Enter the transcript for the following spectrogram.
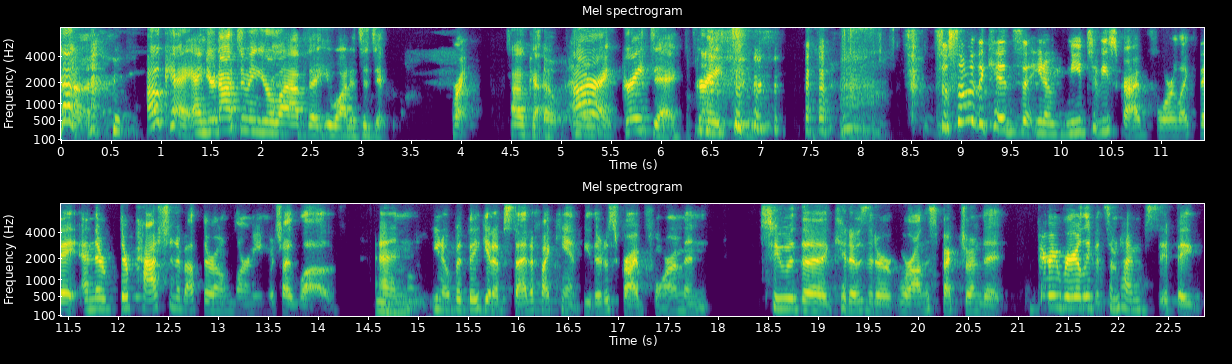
uh, okay. And you're not doing your lab that you wanted to do. Right. Okay. So, All right. Great day. Great. so some of the kids that you know need to be scribed for like they and they're they're passionate about their own learning which i love mm-hmm. and you know but they get upset if i can't be there to scribe for them and two of the kiddos that are were on the spectrum that very rarely but sometimes if they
